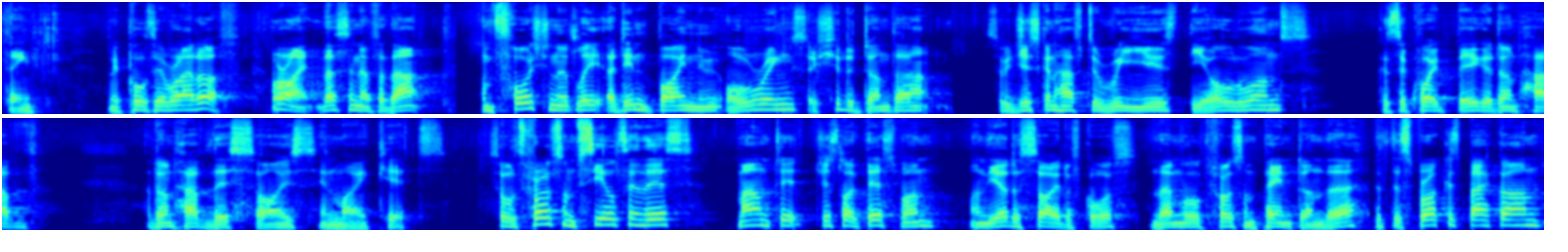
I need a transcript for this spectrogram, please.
thing and it pulls it right off. All right, that's enough of that. Unfortunately, I didn't buy new O-rings. I should have done that. So we're just gonna have to reuse the old ones because they're quite big. I don't have, I don't have this size in my kits. So we'll throw some seals in this mount it just like this one on the other side, of course. And then we'll throw some paint on there, put the sprockets back on,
